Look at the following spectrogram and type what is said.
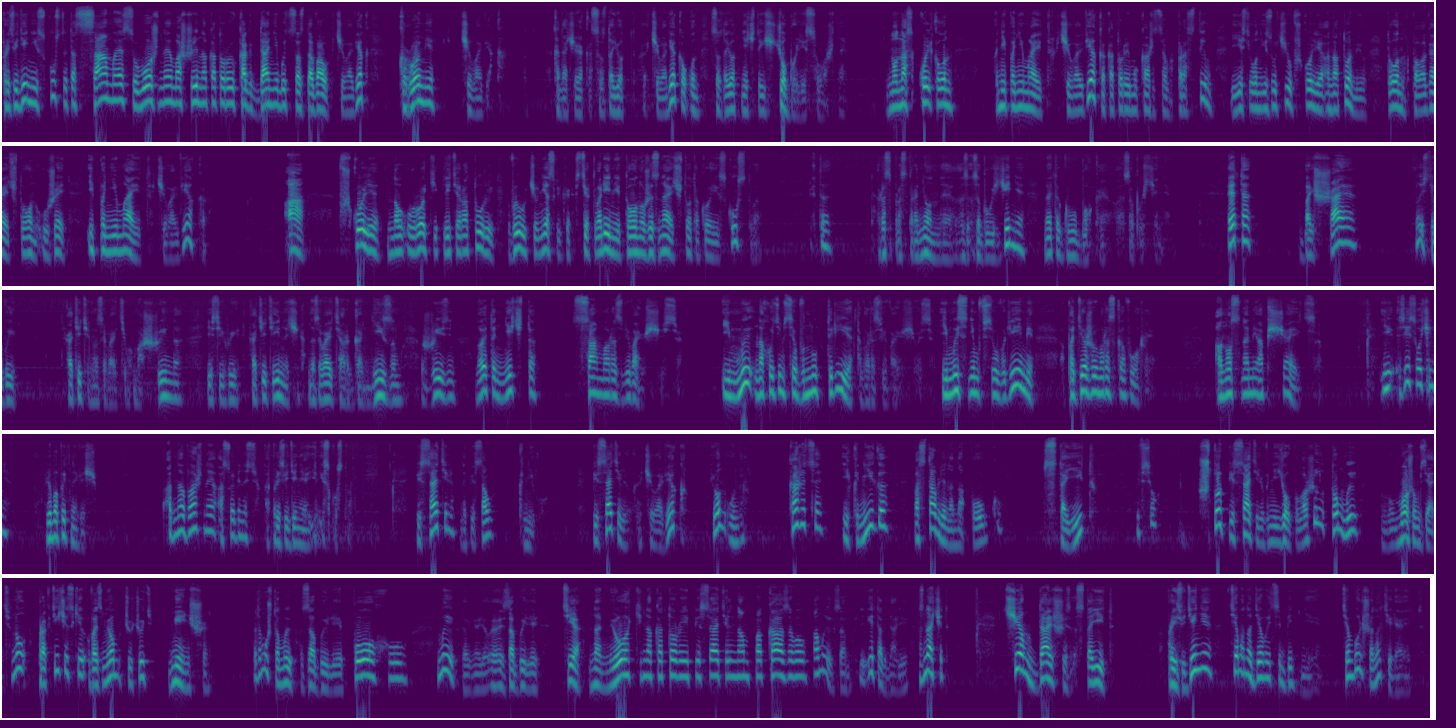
Произведение искусства – это самая сложная машина, которую когда-нибудь создавал человек, кроме человека. Когда человек создает человека, он создает нечто еще более сложное. Но насколько он не понимает человека, который ему кажется простым, и если он изучил в школе анатомию, то он полагает, что он уже и понимает человека, а в школе на уроке литературы выучил несколько стихотворений, то он уже знает, что такое искусство. Это распространенное заблуждение, но это глубокое заблуждение. Это большая, ну, если вы хотите, называйте его машина, если вы хотите иначе, называйте организм, жизнь, но это нечто саморазвивающееся. И мы находимся внутри этого развивающегося. И мы с ним все время поддерживаем разговоры. Оно с нами общается. И здесь очень любопытная вещь. Одна важная особенность произведения искусства. Писатель написал книгу. Писатель – человек, и он умер. Кажется, и книга поставлена на полку, стоит, и все – что писатель в нее положил, то мы можем взять. Ну, практически возьмем чуть-чуть меньше, потому что мы забыли эпоху, мы э, забыли те намеки, на которые писатель нам показывал, а мы их забыли и так далее. Значит, чем дальше стоит произведение, тем оно делается беднее, тем больше оно теряет.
